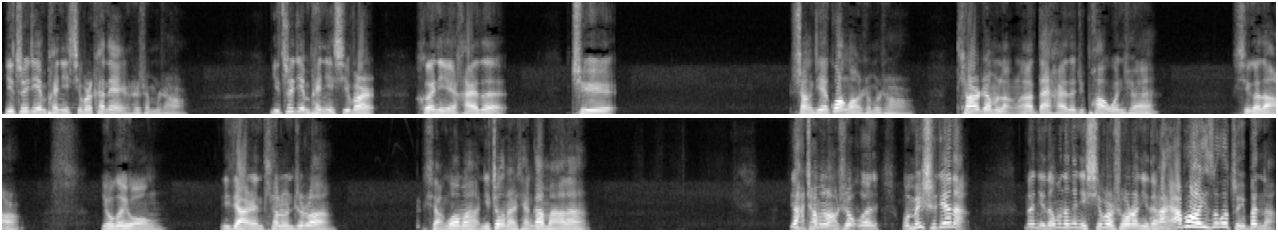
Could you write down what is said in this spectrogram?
你最近陪你媳妇儿看电影是什么时候？你最近陪你媳妇儿和你孩子去上街逛逛什么时候？天儿这么冷了，带孩子去泡个温泉，洗个澡，游个泳，一家人天伦之乐，想过吗？你挣点钱干嘛呢？呀，张明老师，我我没时间呢。那你能不能跟你媳妇儿说说你的爱？呀，不好意思，我嘴笨呢。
